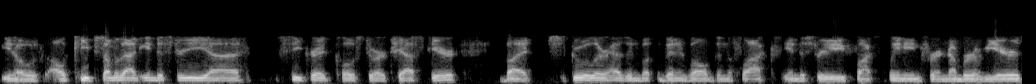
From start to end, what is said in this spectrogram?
You know, I'll keep some of that industry uh, secret close to our chest here, but Scoular has been involved in the flax industry, flax cleaning for a number of years.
